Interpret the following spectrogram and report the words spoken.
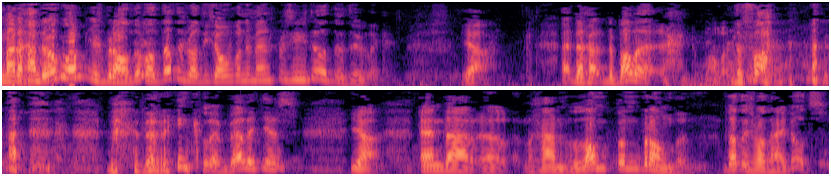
Maar dan gaan er ook lampjes branden, want dat is wat die zoon van de mens precies doet natuurlijk. Ja. De, de ballen, de ballen, de, va, de, de rinkelen belletjes. Ja, en daar uh, gaan lampen branden. Dat is wat hij doet.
